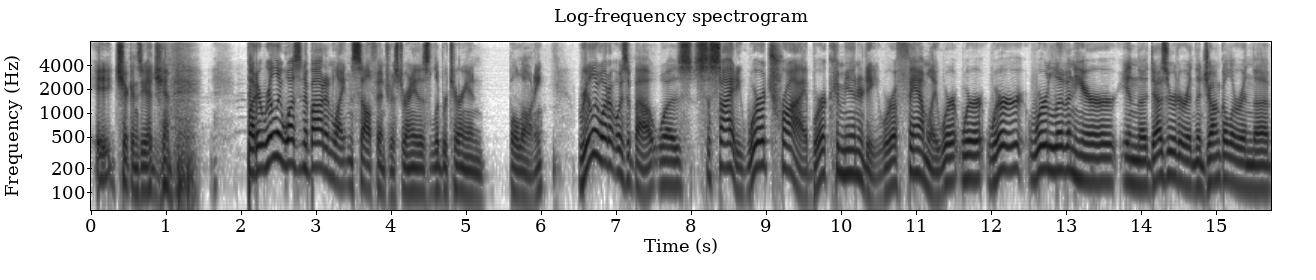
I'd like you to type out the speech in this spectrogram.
It, chickens, yeah, Jim. but it really wasn't about enlightened self interest or any of this libertarian baloney Really, what it was about was society. We're a tribe. We're a community. We're a family. We're we're we're we're living here in the desert or in the jungle or in the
